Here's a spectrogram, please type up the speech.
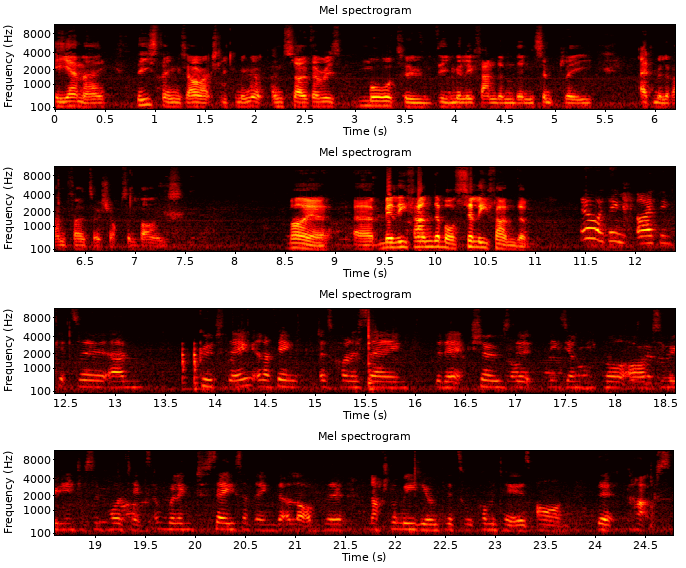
EMA. These things are actually coming up, and so there is more to the Milifandom than simply Ed Miliband photoshops and vines. Maya, uh, Millie fandom or silly fandom? No, I think I think it's a um, good thing, and I think, as Conor's saying, that it shows that these young people are obviously really interested in politics and willing to say something that a lot of the national media and political commentators aren't. That perhaps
